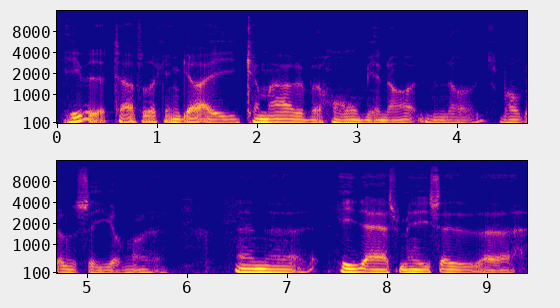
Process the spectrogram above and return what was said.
He was a tough looking guy. He'd come out of a home, you know, you know smoking a cigar, and uh, he'd ask me. He said.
